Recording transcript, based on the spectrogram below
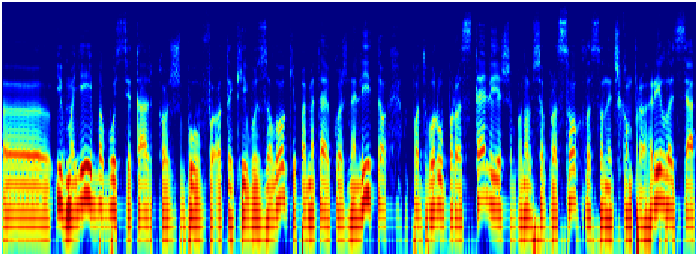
е, і в моєї бабусі також був такий вузолок, і пам'ятаю, кожне літо по двору простелює, щоб воно все просохло, сонечком прогрілося.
